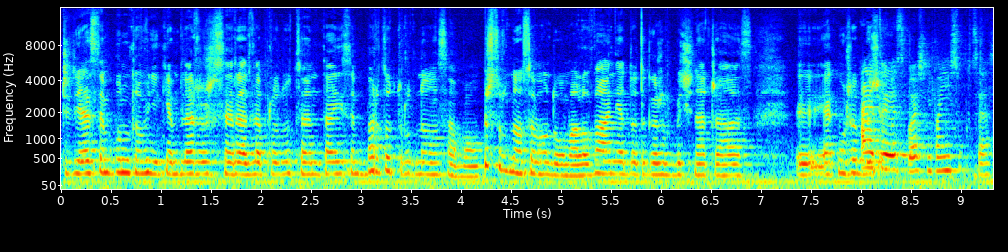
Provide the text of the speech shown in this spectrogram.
Czyli ja jestem buntownikiem dla reżysera, dla producenta. Jestem bardzo trudną osobą. Też trudną osobą do umalowania, do tego, żeby być na czas. Y, Jak muszę być... Ale to jest właśnie Pani sukces.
